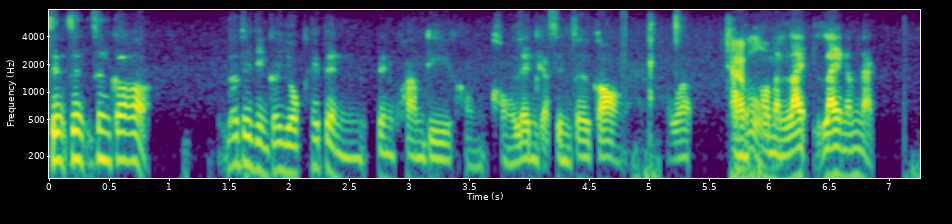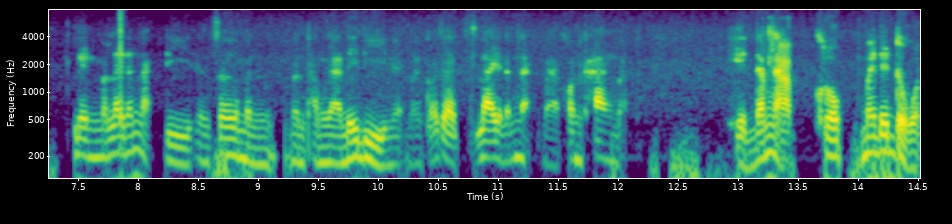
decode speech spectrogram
ซึ่งซึ่งซึ่งก็แล้วจริงๆก็ยกให้เป็นเป็นความดีของของเลนส์กับเซนเซอร์กล้องอะเพราะว่าครับผมพอมันไล่ไล่น้ำหนัก เลนส์มันไล่น้ำหนักดีเซนเซอร์มันมันทำงานได้ดีเนี่ย มันก็จะไล่น้ำหนักมาค่อนข้างแบบ เห็นน้ำหนักครบไม่ได้โดด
